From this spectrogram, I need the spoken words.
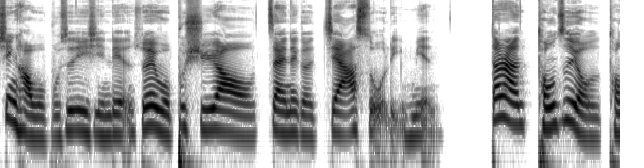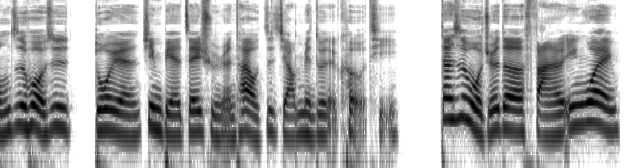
幸好我不是异性恋，所以我不需要在那个枷锁里面。当然，同志有同志或者是多元性别这一群人，他有自己要面对的课题。但是我觉得，反而因为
